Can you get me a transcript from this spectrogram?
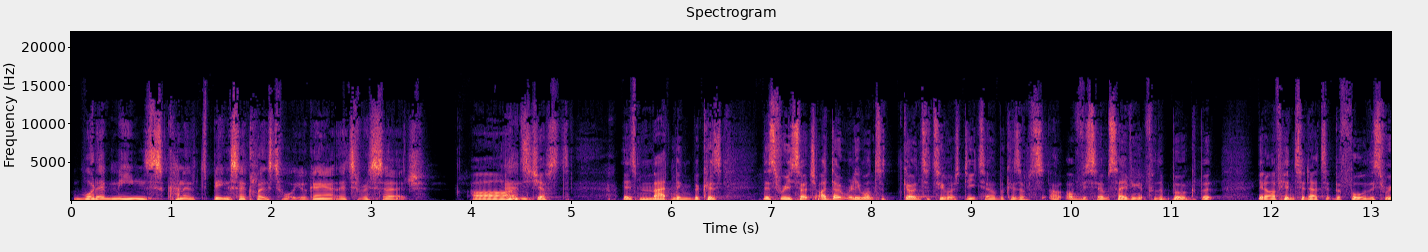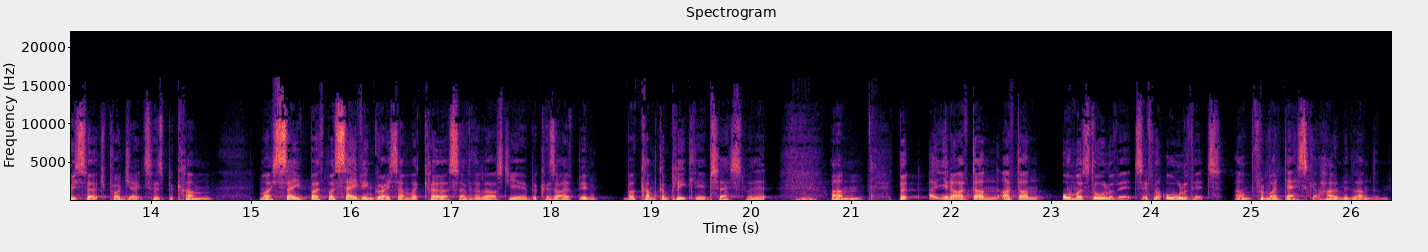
what it means, kind of being so close to what you're going out there to research. Oh, And- it's just it's maddening because this research. I don't really want to go into too much detail because I'm obviously I'm saving it for the book. But you know, I've hinted at it before. This research project has become my save, both my saving grace and my curse over the last year because I've been become completely obsessed with it. Um, but uh, you know, I've done I've done almost all of it, if not all of it, um, from my desk at home in London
